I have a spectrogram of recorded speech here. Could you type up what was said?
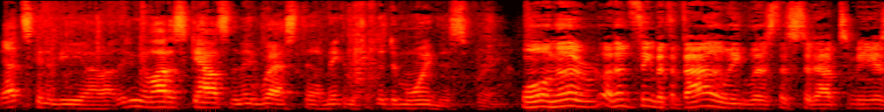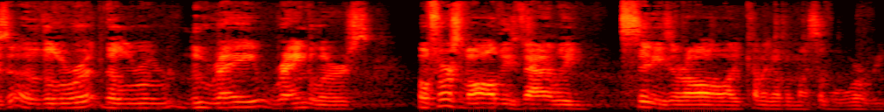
that's going to be uh, there's going to be a lot of scouts in the Midwest uh, making the trip to Des Moines this spring. Well, another another thing about the Valley League list that stood out to me is uh, the Luray Wranglers. Well, first of all, all these Valley League cities are all like coming up in my Civil War reading.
